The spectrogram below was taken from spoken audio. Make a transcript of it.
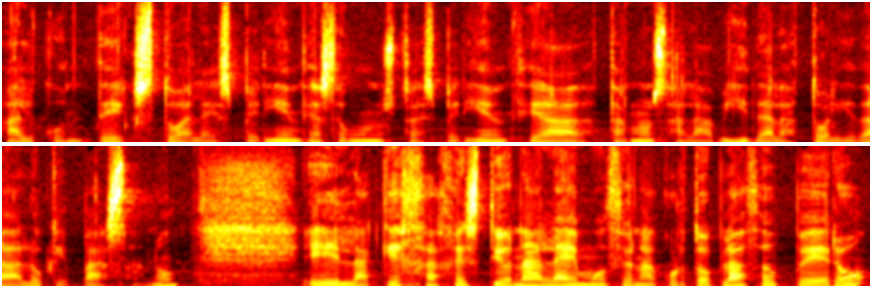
Al contexto, a la experiencia, según nuestra experiencia, adaptarnos a la vida, a la actualidad, a lo que pasa, ¿no? Eh, la queja gestiona la emoción a corto plazo, pero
